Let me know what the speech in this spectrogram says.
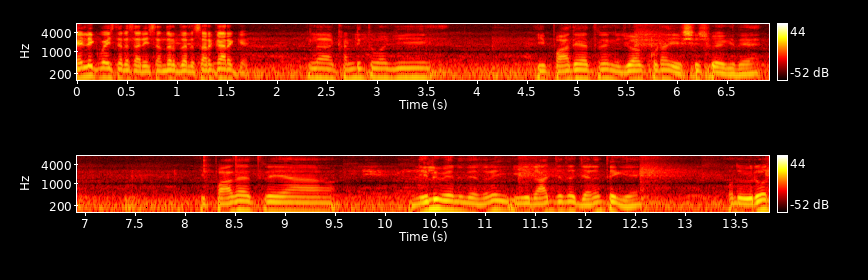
ಹೇಳಲಿಕ್ಕೆ ಬಯಸ್ತಾರೆ ಸರ್ ಈ ಸಂದರ್ಭದಲ್ಲಿ ಸರ್ಕಾರಕ್ಕೆ? ಇಲ್ಲ, ಖಂಡಿತವಾಗಿ ಈ ಪಾದಯಾತ್ರೆ ನಿಜವಾಗ ಕೂಡ ಯಶಸ್ವಿಯಾಗಿದೆ. ಈ ಪಾದಯಾತ್ರೆಯ ನಿಲುವೇನಿದೆ ಅಂದರೆ ಈ ರಾಜ್ಯದ ಜನತೆಗೆ ಒಂದು ವಿರೋಧ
